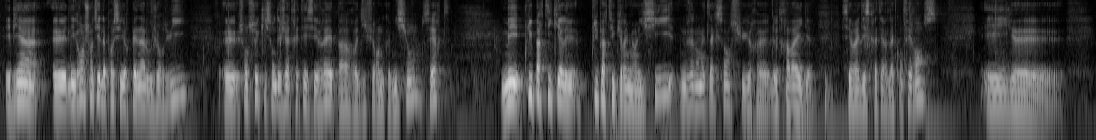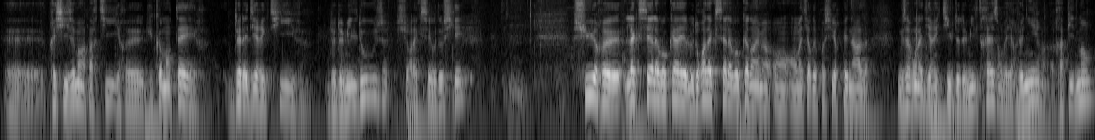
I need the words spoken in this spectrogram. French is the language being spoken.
Eh bien, euh, les grands chantiers de la procédure pénale aujourd'hui euh, sont ceux qui sont déjà traités, c'est vrai, par différentes commissions, certes, mais plus, particulièrement ici, nous allons mettre l'accent sur euh, le travail, c'est vrai, des secrétaires de la conférence, et précisément à partir du commentaire de la directive de 2012 sur l'accès au dossier, sur l'accès à l'avocat et le droit d'accès à l'avocat en, matière de procédure pénale, nous avons la directive de 2013, on va y revenir rapidement.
